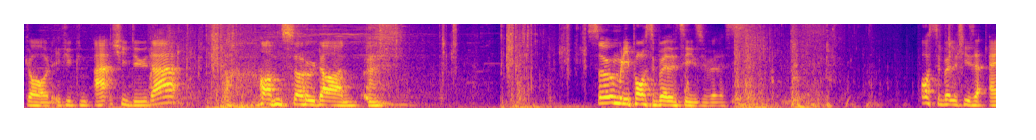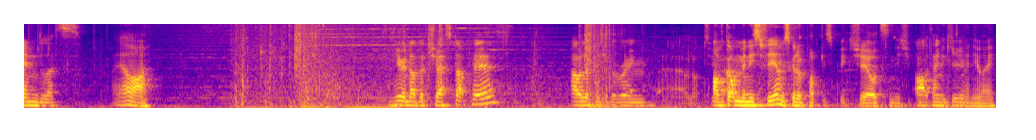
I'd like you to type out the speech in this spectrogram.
god, if you can actually do that, I'm so done. so many possibilities with this. Possibilities are endless. They are. Hear another chest up here. Have a look into the ring. Uh, not too I've got bad. mini sphere. I'm just gonna pop this big shield and it should be Oh, thank you. Anyway.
